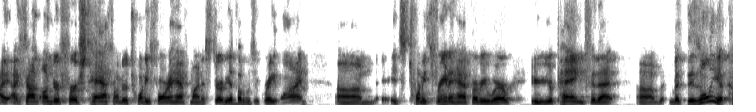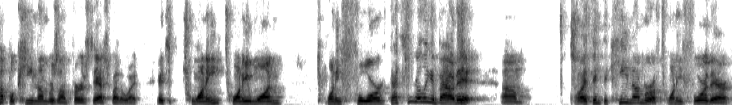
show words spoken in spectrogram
I, I, found under first half, under 24 and a half minus 30. I thought it was a great line. Um, it's 23 and a half everywhere. You're, you're paying for that. Um, but there's only a couple key numbers on first half, by the way. It's 20, 21, 24. That's really about it. Um, so I think the key number of 24 there,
